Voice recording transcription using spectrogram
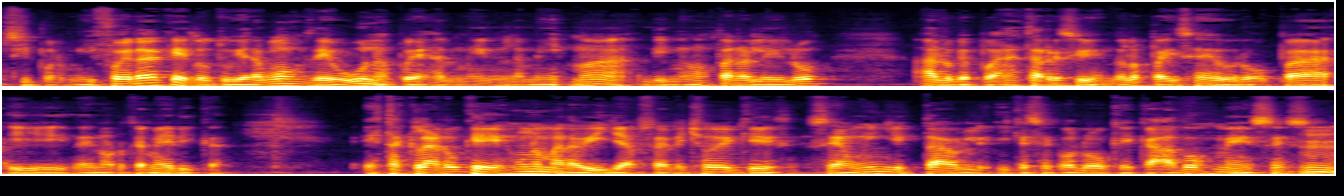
si por mí fuera que lo tuviéramos de una, pues en la misma, digamos, paralelo a lo que puedan estar recibiendo los países de Europa y de Norteamérica está claro que es una maravilla. O sea, el hecho de que sea un inyectable y que se coloque cada dos meses mm.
